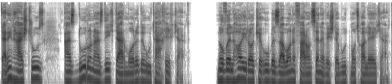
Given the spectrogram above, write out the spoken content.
در این هشت روز از دور و نزدیک در مورد او تحقیق کرد. نوول هایی را که او به زبان فرانسه نوشته بود مطالعه کرد.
